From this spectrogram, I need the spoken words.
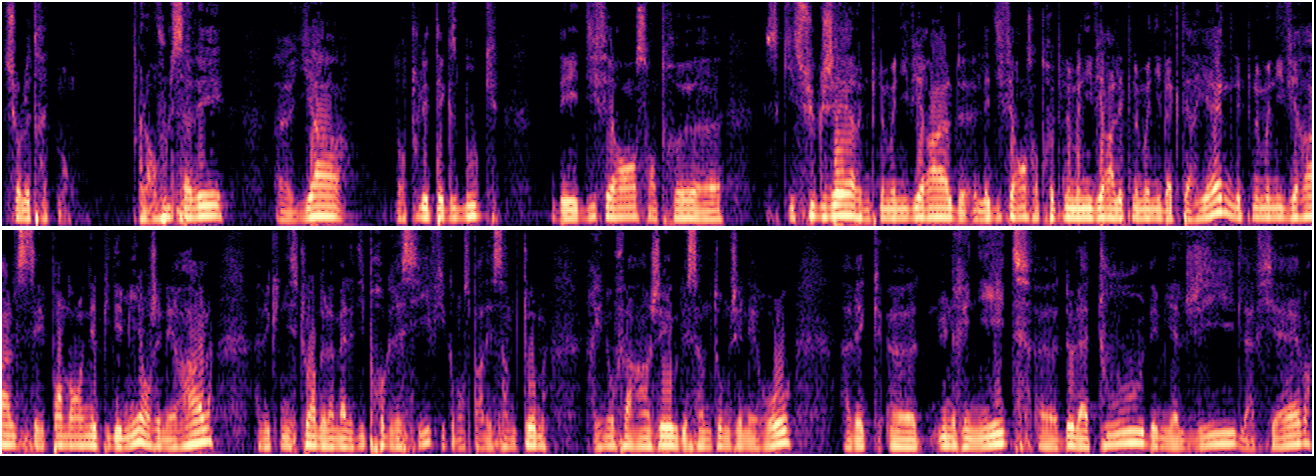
sur le traitement. Alors vous le savez, euh, il y a dans tous les textbooks des différences entre euh, ce qui suggère une pneumonie virale, les différences entre pneumonie virale et pneumonie bactérienne. Les pneumonies virales, c'est pendant une épidémie en général, avec une histoire de la maladie progressive qui commence par des symptômes rhinopharyngés ou des symptômes généraux, avec euh, une rhinite, euh, de la toux, des myalgies, de la fièvre.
